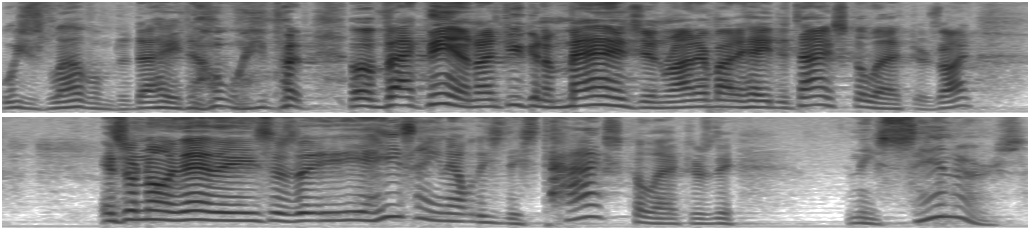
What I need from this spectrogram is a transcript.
We just love them today, don't we? But uh, back then, if you can imagine, right, everybody hated tax collectors, right? And so not only that, he says he's hanging out with these, these tax collectors and these sinners.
